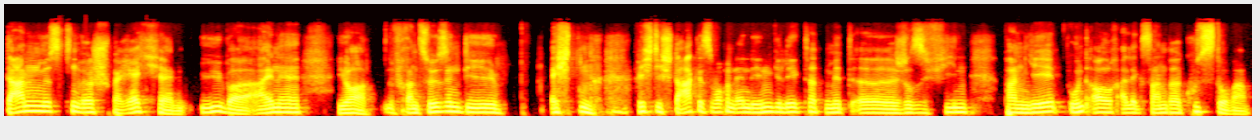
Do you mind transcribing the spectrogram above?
Dann müssten wir sprechen über eine, ja, Französin, die echt ein richtig starkes Wochenende hingelegt hat mit äh, Josephine Panier und auch Alexandra Kustova.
